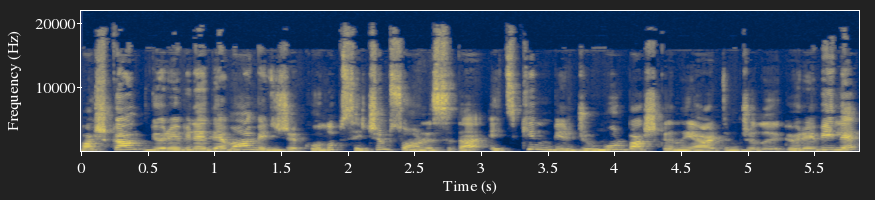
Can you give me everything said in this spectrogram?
Başkan görevine devam edecek olup seçim sonrası da etkin bir Cumhurbaşkanı yardımcılığı göreviyle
